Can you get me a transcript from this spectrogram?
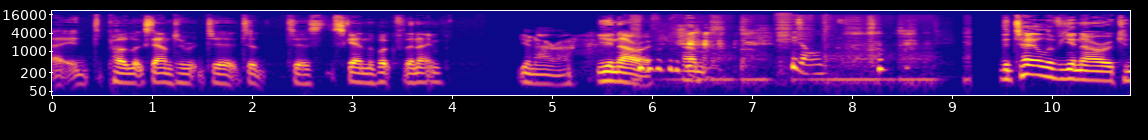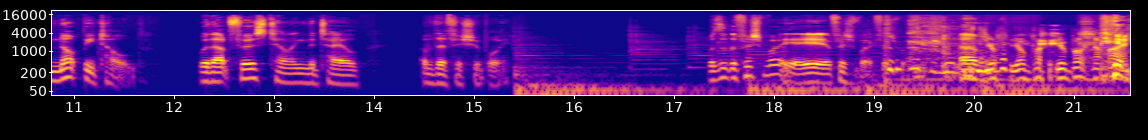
uh, Poe looks down to to to to scan the book for the name. Yonaro. Yunaro. um, He's old. the tale of Yunaro cannot be told without first telling the tale of the Fisher Boy. Was it the Fisher Boy? Yeah, yeah, yeah, Fisher Boy, Fisher Boy. Um, your, your, book- your book, not mine.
